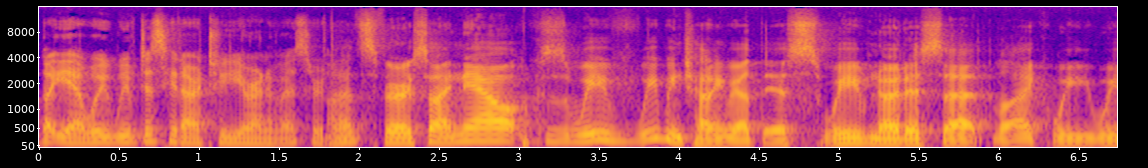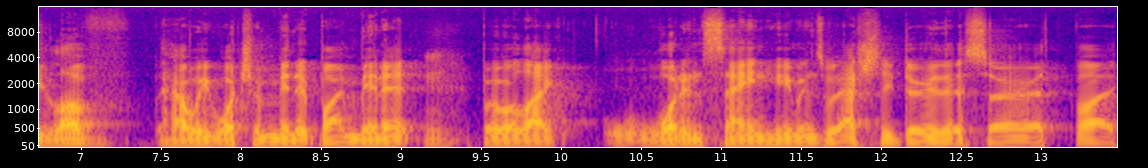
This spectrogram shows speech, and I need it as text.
but yeah, we, we've just hit our two year anniversary. That's very exciting. Now, because we've we've been chatting about this, we've noticed that like we we love how we watch a minute by minute, Mm. but we're like, what insane humans would actually do this? So at by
